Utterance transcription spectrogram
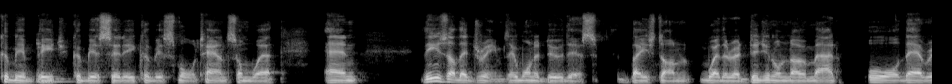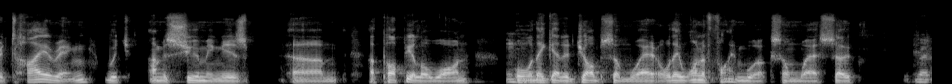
Could be a beach, mm-hmm. could be a city, could be a small town somewhere, and these are their dreams. They want to do this based on whether a digital nomad or they're retiring, which I'm assuming is um, a popular one, mm-hmm. or they get a job somewhere, or they want to find work somewhere. So, right.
